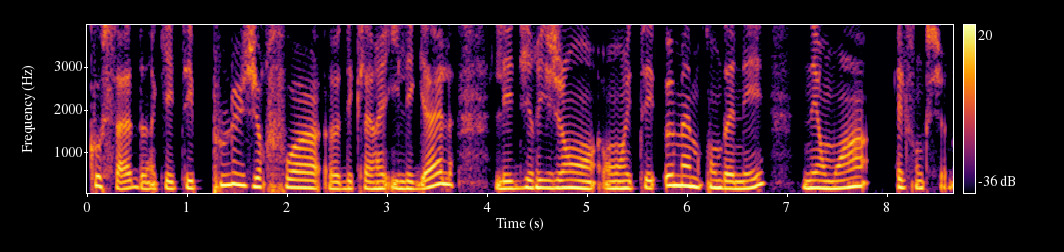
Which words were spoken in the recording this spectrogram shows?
Cossade, qui a été plusieurs fois euh, déclarée illégale. Les dirigeants ont été eux-mêmes condamnés. Néanmoins, elle fonctionne.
